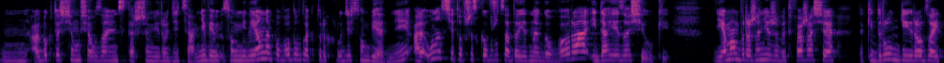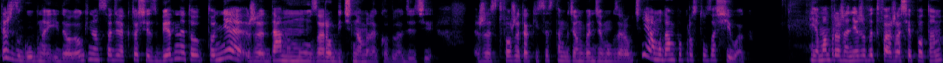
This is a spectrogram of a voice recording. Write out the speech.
Mm, albo ktoś się musiał zająć starszymi rodzicami. Nie wiem, są miliony powodów, dla których ludzie są biedni, ale u nas się to wszystko wrzuca do jednego wora i daje zasiłki. Ja mam wrażenie, że wytwarza się taki drugi rodzaj też zgubnej ideologii. Na zasadzie, jak ktoś jest biedny, to, to nie, że dam mu zarobić na mleko dla dzieci że stworzę taki system, gdzie on będzie mógł zarobić. Nie, ja mu dam po prostu zasiłek. Ja mam wrażenie, że wytwarza się potem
